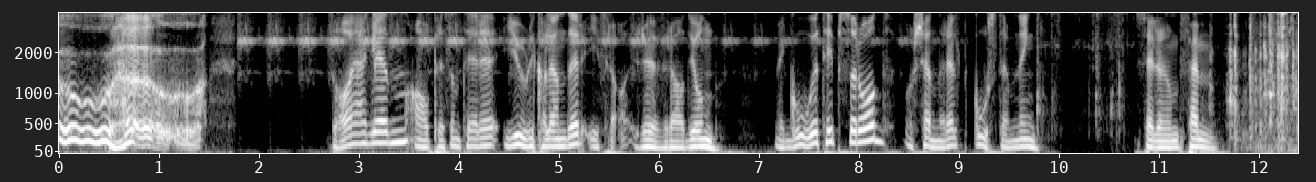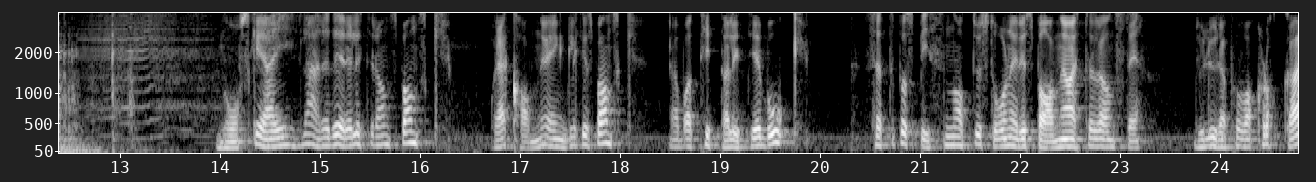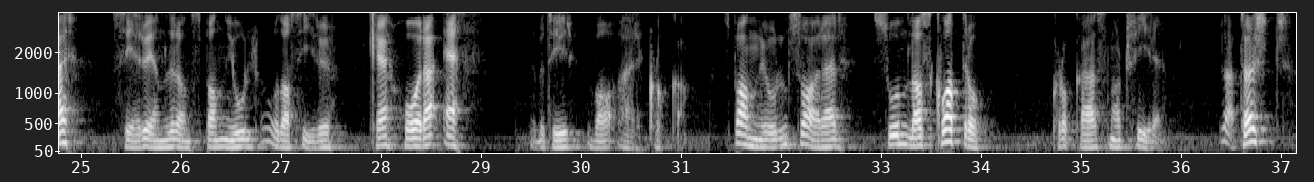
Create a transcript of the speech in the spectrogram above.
Ho, ho. Da har jeg gleden av å presentere julekalender ifra Røverradioen. Med gode tips og råd, og generelt godstemning. Selger fem. Nå skal jeg lære dere litt spansk. Og jeg kan jo egentlig ikke spansk. Jeg har bare titta litt i en bok. Sett det på spissen at du står nede i Spania et eller annet sted. Du lurer på hva klokka er. Ser du en eller annen spanjol, og da sier du Que hora es? Det betyr hva er klokka? Spanjolen svarer son las cuatro. Klokka er snart fire. Du er tørst.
